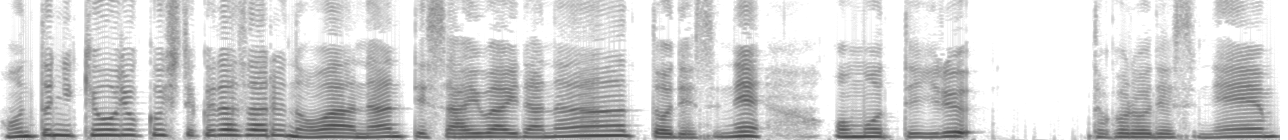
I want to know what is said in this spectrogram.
本当に協力してくださるのはなんて幸いだなとですね思っているところですね。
